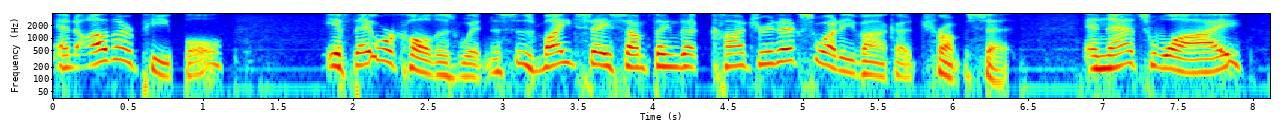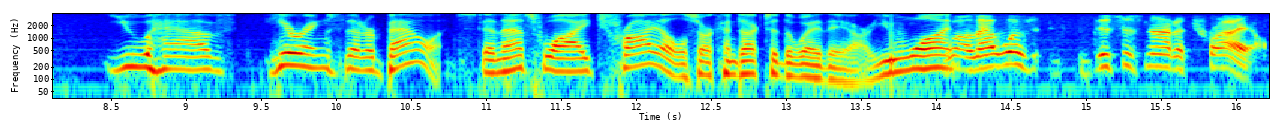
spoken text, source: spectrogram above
And other people, if they were called as witnesses, might say something that contradicts what Ivanka Trump said. And that's why you have hearings that are balanced, and that's why trials are conducted the way they are. You want Well, that was. This is not a trial.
